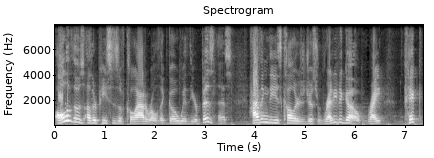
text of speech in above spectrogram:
all of those other pieces of collateral that go with your business, having these colors just ready to go, right? Pick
